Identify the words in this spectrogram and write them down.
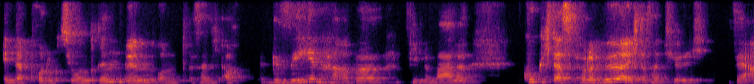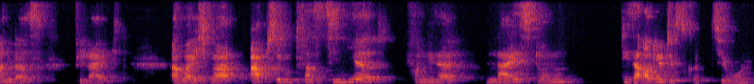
in der Produktion drin bin und es natürlich auch gesehen habe, viele Male, gucke ich das oder höre ich das natürlich sehr anders, vielleicht. Aber ich war absolut fasziniert von dieser Leistung, dieser Audiodeskription.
